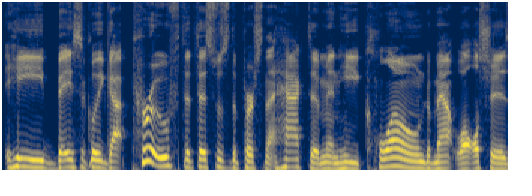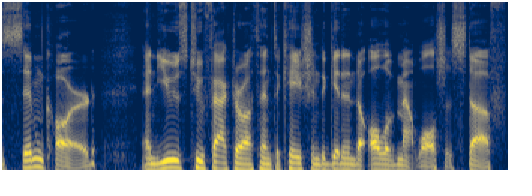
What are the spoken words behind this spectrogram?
he basically got proof that this was the person that hacked him, and he cloned Matt Walsh's SIM card and used two factor authentication to get into all of Matt Walsh's stuff.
